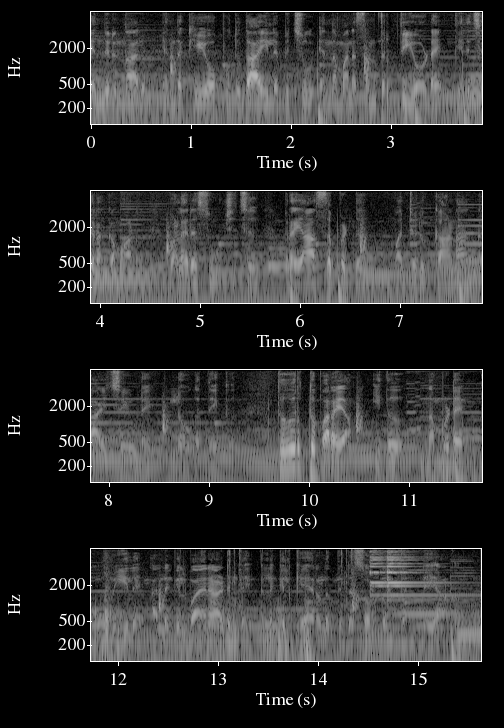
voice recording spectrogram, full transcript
എന്നിരുന്നാലും എന്തൊക്കെയോ പുതുതായി ലഭിച്ചു എന്ന മനസംതൃപ്തിയോടെ തിരിച്ചിറക്കമാണ് വളരെ സൂക്ഷിച്ച് പ്രയാസപ്പെട്ട് മറ്റൊരു കാണാൻ കാഴ്ചയുടെ ലോകത്തേക്ക്. തീർത്തു പറയാം ഇത് നമ്മുടെ ഭൂമിയിലെ അല്ലെങ്കിൽ വയനാടിന്റെ അല്ലെങ്കിൽ കേരളത്തിന്റെ സ്വർഗം തന്നെയാണ്.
